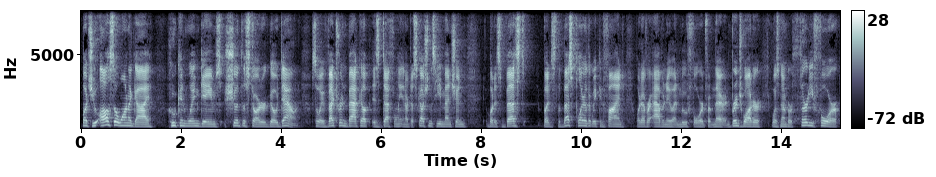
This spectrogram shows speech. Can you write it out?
But you also want a guy who can win games should the starter go down so a veteran backup is definitely in our discussions he mentioned, but it's best but it's the best player that we can find whatever avenue and move forward from there. And Bridgewater was number 34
